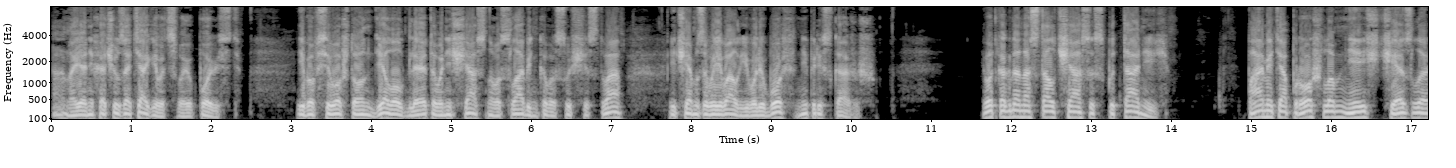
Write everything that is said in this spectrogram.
Но я не хочу затягивать свою повесть, ибо всего, что он делал для этого несчастного, слабенького существа — и чем завоевал его любовь, не перескажешь. И вот когда настал час испытаний, память о прошлом не исчезла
